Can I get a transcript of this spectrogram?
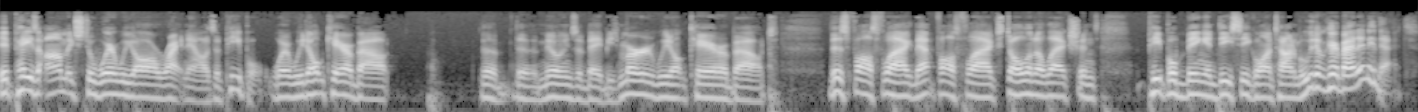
it pays homage to where we are right now as a people, where we don't care about the the millions of babies murdered. We don't care about this false flag, that false flag, stolen elections, people being in D.C. Guantanamo. We don't care about any of that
